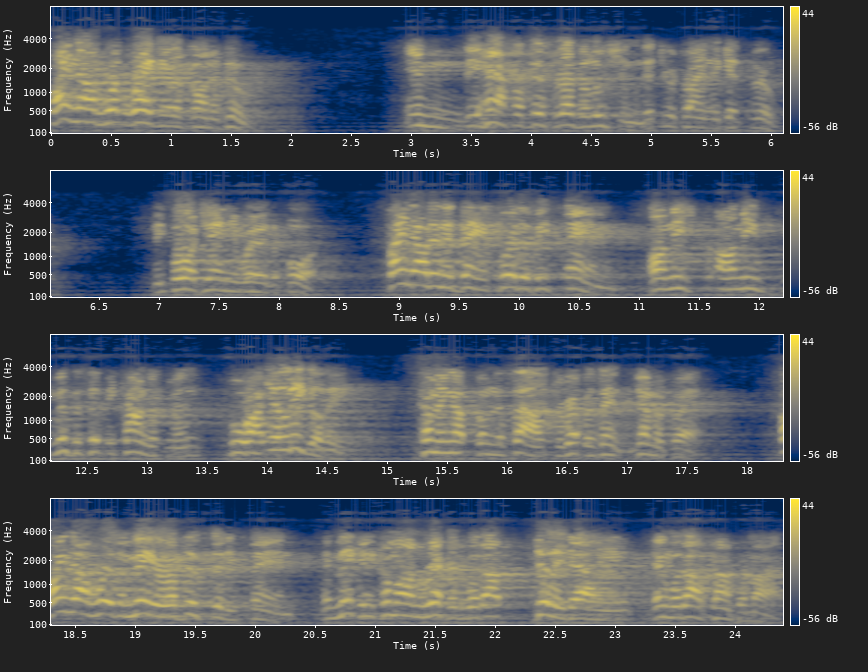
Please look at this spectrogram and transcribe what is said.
Find out what Wagner is going to do in behalf of this resolution that you're trying to get through before January the 4th. Find out in advance where does he stand on these, on these Mississippi congressmen who are illegally coming up from the South to represent Democrats. Find out where the mayor of this city stands and make him come on record without dilly-dallying and without compromise.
